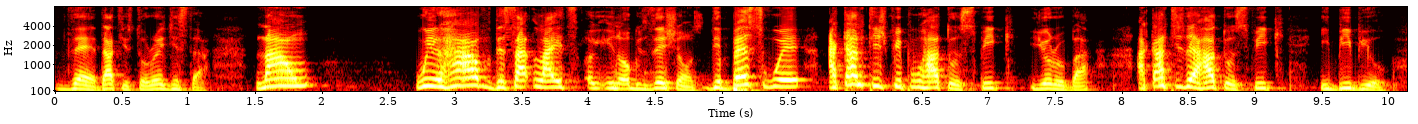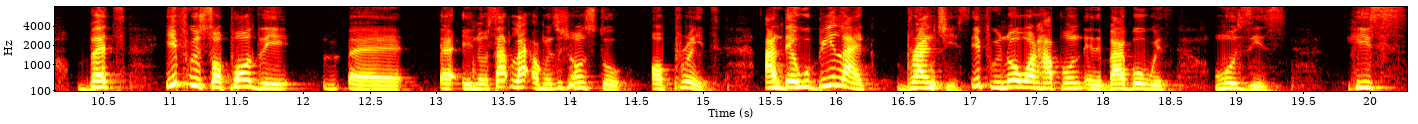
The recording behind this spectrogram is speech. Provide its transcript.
there, that is to register. Now, we have the satellite uh, in organizations. The best way, I can't teach people how to speak Yoruba. I can't teach them how to speak Ibibio. But if we support the uh, uh, you know, satellite organizations to operate, and they will be like branches. If you know what happened in the Bible with Moses, his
